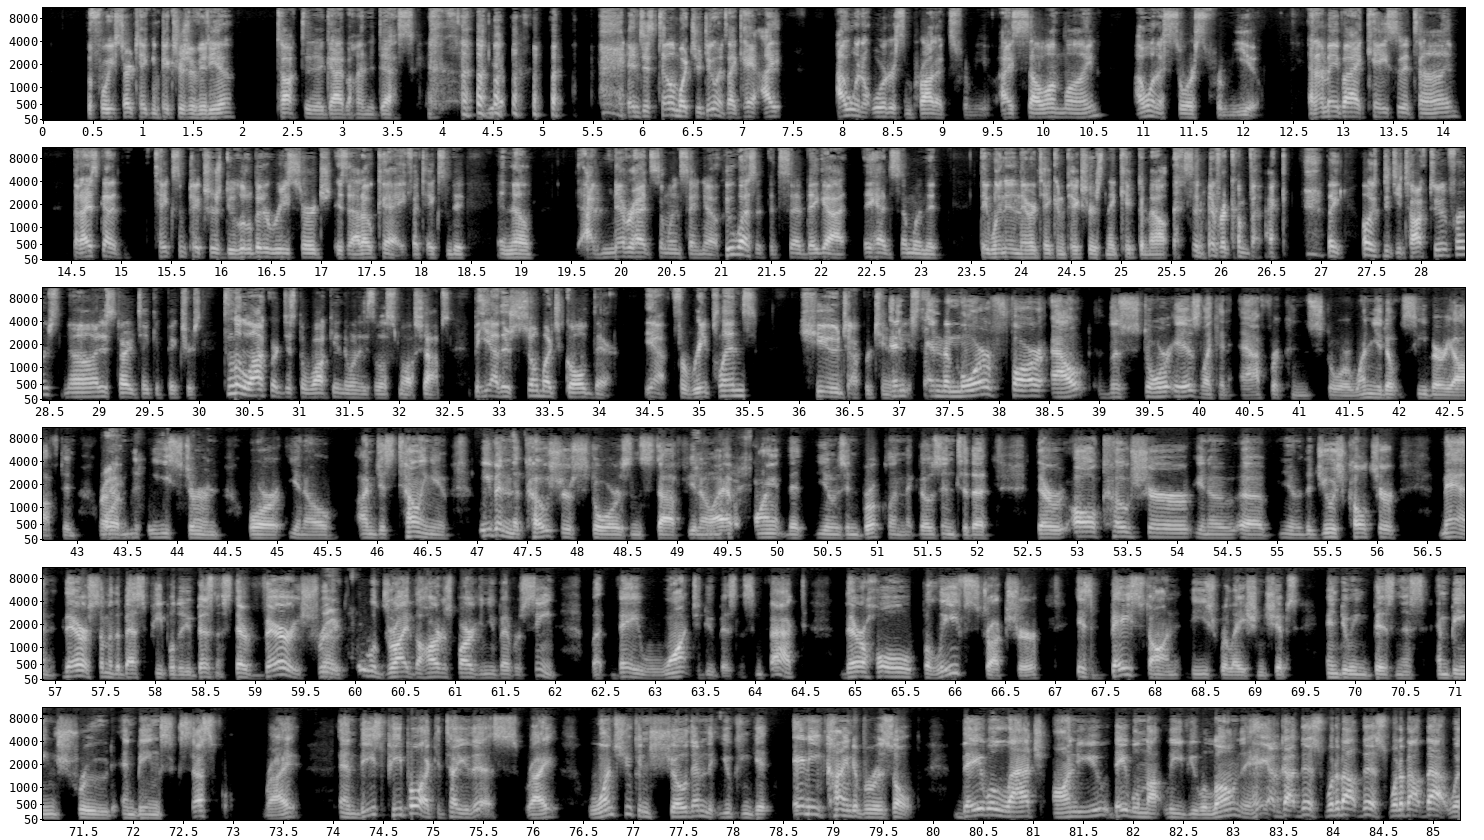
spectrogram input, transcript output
before you start taking pictures or video, talk to the guy behind the desk and just tell him what you're doing. It's like, hey, I, I want to order some products from you. I sell online. I want to source from you. And I may buy a case at a time, but I just got to take some pictures, do a little bit of research. Is that okay if I take some? And they'll. I've never had someone say no. Who was it that said they got? They had someone that they went in, they were taking pictures, and they kicked them out. And said never come back. like, oh, did you talk to him first? No, I just started taking pictures. It's a little awkward just to walk into one of these little small shops. But yeah, there's so much gold there. Yeah, for replens, huge opportunities. And, and, the more far out the store is, like an African store, one you don't see very often, right. or Middle Eastern, or you know, I'm just telling you, even the kosher stores and stuff. You know, mm-hmm. I have a client that you know is in Brooklyn that goes into the, they're all kosher. You know, uh, you know the Jewish culture. Man, they are some of the best people to do business. They're very shrewd. Right. They will drive the hardest bargain you've ever seen, but they want to do business. In fact, their whole belief structure is based on these relationships and doing business and being shrewd and being successful, right? And these people, I can tell you this, right? Once you can show them that you can get any kind of a result, they will latch onto you. They will not leave you alone. They, hey, I've got this. What about this? What about that?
